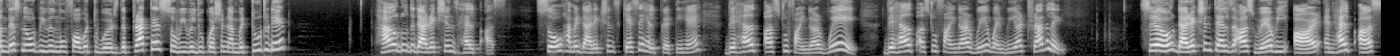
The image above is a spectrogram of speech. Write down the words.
on this note we will move forward towards the practice so we will do question number 2 today how do the directions help us so हमें directions कैसे help करती हैं they help us to find our way they help us to find our way when we are traveling so direction tells us where we are and help us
